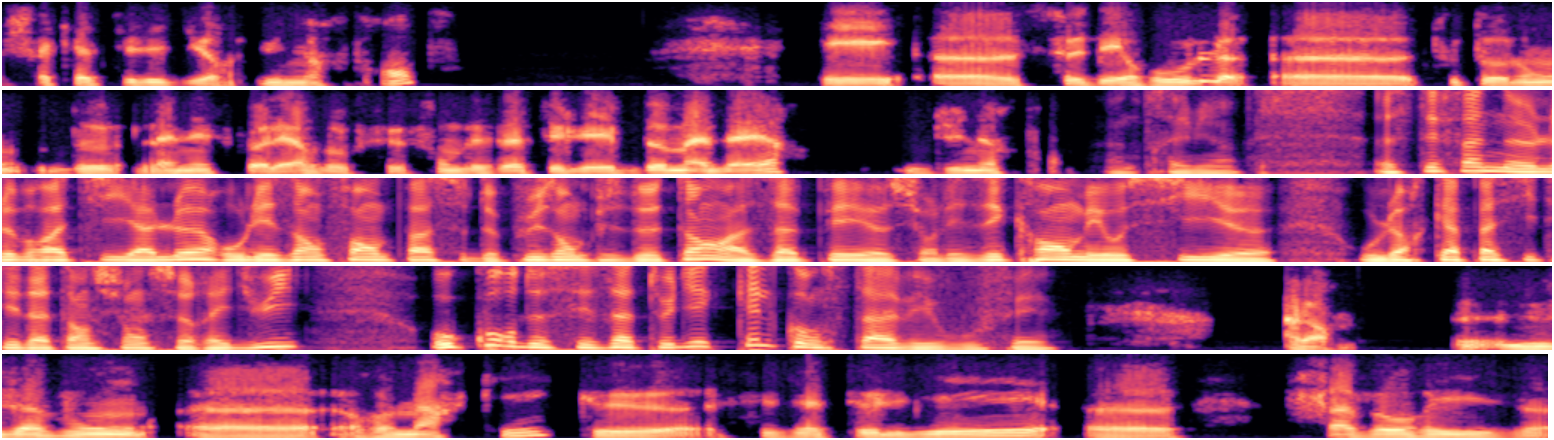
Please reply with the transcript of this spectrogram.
chaque atelier dure 1h30 et se déroule tout au long de l'année scolaire. Donc ce sont des ateliers hebdomadaires d'une heure trente. Ah, très bien. Euh, Stéphane Lebratti, à l'heure où les enfants passent de plus en plus de temps à zapper euh, sur les écrans, mais aussi euh, où leur capacité d'attention se réduit, au cours de ces ateliers, quel constat avez-vous fait? Alors, nous avons remarqué que ces ateliers favorisent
